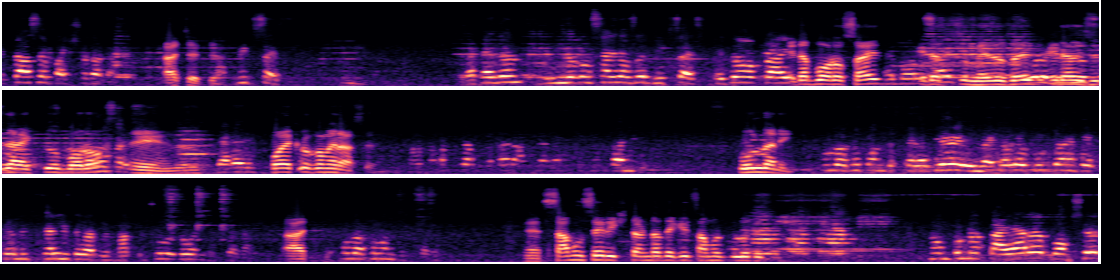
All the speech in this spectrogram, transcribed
এটা আছে বাইশশো টাকা। আচ্ছা আচ্ছা। বিগ সাইজ হুম। দেখা যান বিভিন্ন রকম সাইজ আছে বিগ সাইজ এটাও প্রায় এটা বড় সাইজ হ্যাঁ, এটা size। সাইজ এটা হচ্ছে যে একটু বড়। কয়েক রকমের আছে। ফুলদানি? ষোলোশো পঞ্চাশ টাকা দিয়ে এই মেটালের ফুলদানিটা কেউ নিতে পারবেন মাত্র ষোলোশো পঞ্চাশ টাকা। আচ্ছা। ষোলোশো পঞ্চাশ টাকা। হ্যাঁ, স্ট্যান্ডটা দেখে চামচগুলো দেখে সম্পূর্ণ টায়ারের বক্সের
